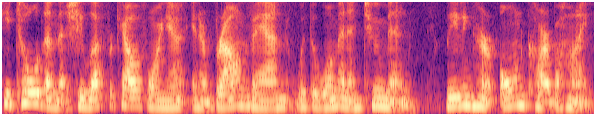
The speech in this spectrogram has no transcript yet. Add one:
He told them that she left for California in a brown van with a woman and two men, leaving her own car behind.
